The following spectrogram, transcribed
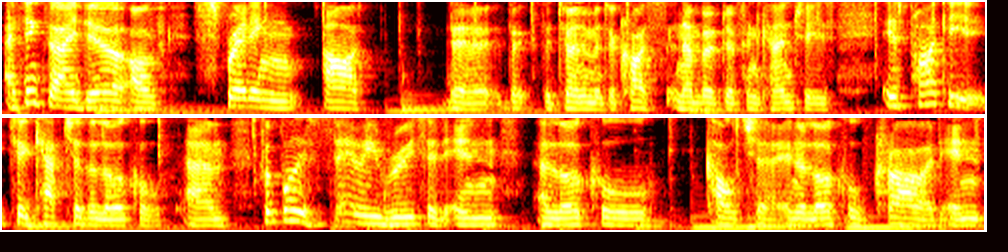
I think the idea of spreading out the, the, the, tournament across a number of different countries is partly to capture the local. Um, football is very rooted in a local culture, in a local crowd, in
